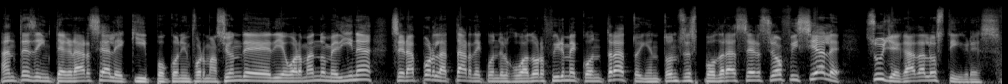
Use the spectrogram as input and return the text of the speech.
antes de integrarse al equipo. Con información de Diego Armando Medina, será por la tarde cuando el jugador firme contrato y entonces podrá hacerse oficial su llegada a los Tigres.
